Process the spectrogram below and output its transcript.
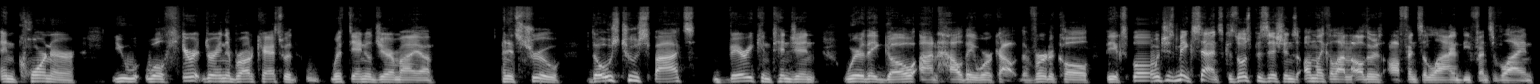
and corner, you will hear it during the broadcast with with Daniel Jeremiah, and it's true. Those two spots very contingent where they go on how they work out the vertical, the explode, which just makes sense because those positions, unlike a lot of others, offensive line, defensive line,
